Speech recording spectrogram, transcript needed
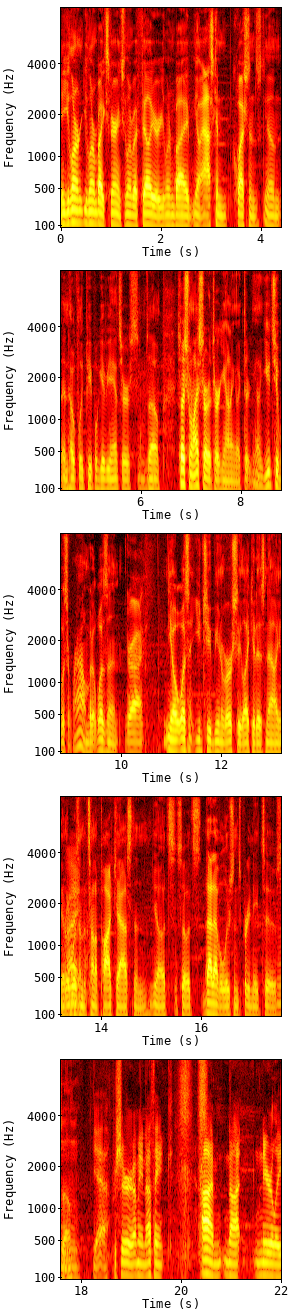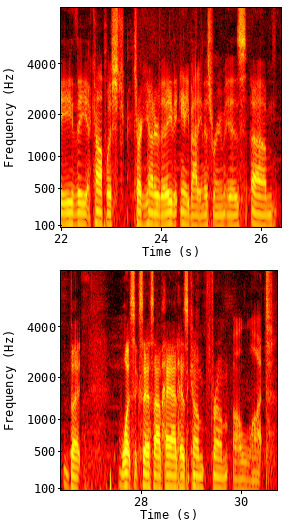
you, know, you learn you learn by experience, you learn by failure, you learn by you know asking questions, you know, and hopefully people give you answers. Mm-hmm. So especially when I started turkey hunting, like there, you know, YouTube was around, but it wasn't Right. you know, it wasn't YouTube University like it is now. You know, there Right. wasn't a ton of podcasts, and you know, it's so it's that evolution's pretty neat too. So Mm-hmm. Yeah, for sure. I mean, I think I'm not nearly the accomplished turkey hunter that anybody in this room is, um, but what success I've had has come from a lot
